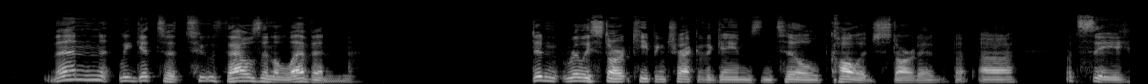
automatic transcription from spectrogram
then we get to 2011. Didn't really start keeping track of the games until college started, but uh let's see.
